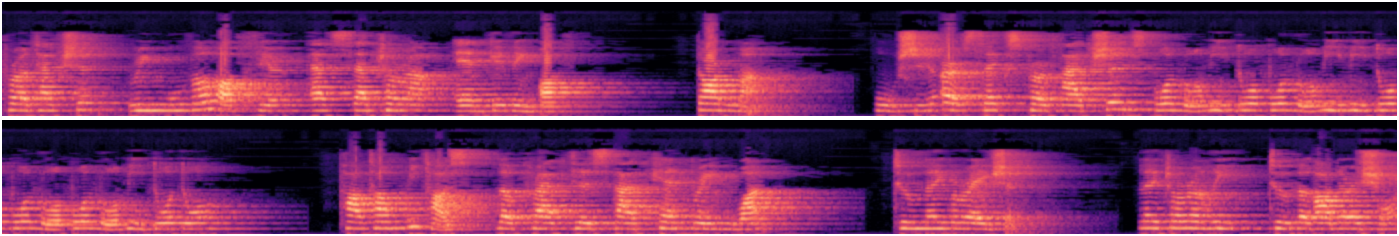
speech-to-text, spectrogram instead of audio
protection, removal of fear, etc., and giving of Dharma. 五十二 six perfections 波罗蜜多波罗蜜蜜多波罗波罗蜜多多。Paramitas, the practice that can bring one to liberation, literally to the other shore,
